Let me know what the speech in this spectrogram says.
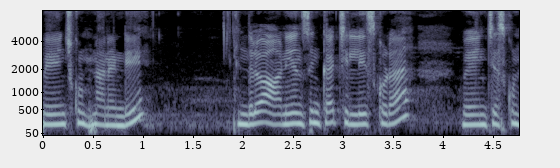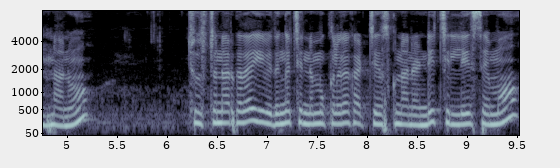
వేయించుకుంటున్నానండి. ఇందులో ఆనియన్స్ ఇంకా చిల్లీస్ కూడా వేయించేసుకుంటున్నాను. చూస్తున్నారు కదా ఈ విధంగా చిన్న ముక్కలుగా కట్ చేసుకున్నానండి. చిల్లీస్ ఏమో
